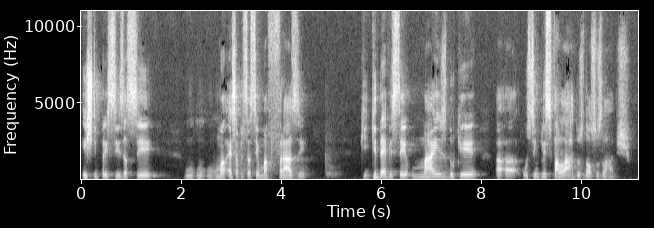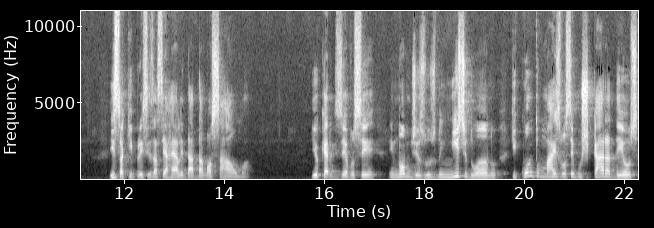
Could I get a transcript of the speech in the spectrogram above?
este precisa ser uma, essa precisa ser uma frase que, que deve ser mais do que o simples falar dos nossos lábios. Isso aqui precisa ser a realidade da nossa alma. E eu quero dizer a você em nome de Jesus, no início do ano, que quanto mais você buscar a Deus,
